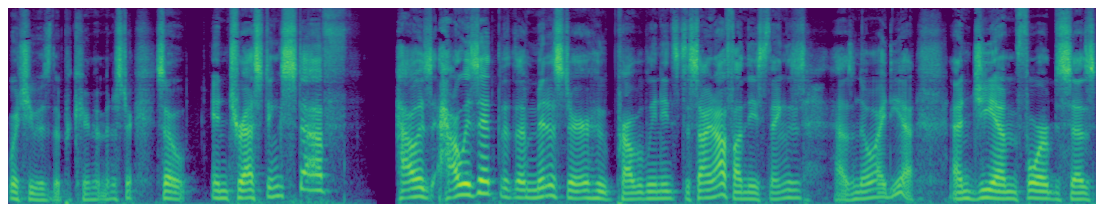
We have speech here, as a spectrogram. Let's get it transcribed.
when she was the procurement minister. So interesting stuff. How is how is it that the minister who probably needs to sign off on these things has no idea? And GM Forbes says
